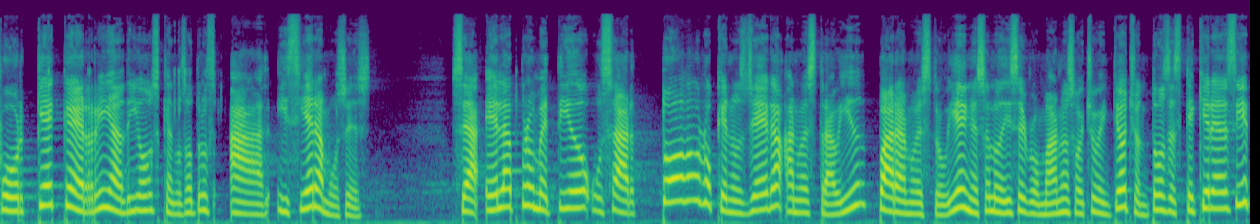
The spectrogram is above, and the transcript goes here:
¿Por qué querría Dios que nosotros hiciéramos esto? O sea, Él ha prometido usar todo lo que nos llega a nuestra vida para nuestro bien. Eso lo dice Romanos 8:28. Entonces, ¿qué quiere decir?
